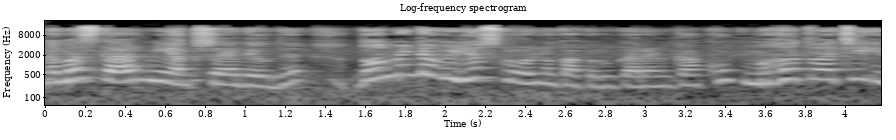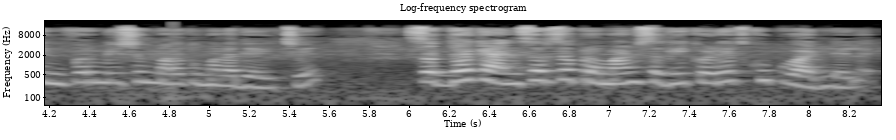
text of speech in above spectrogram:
नमस्कार मी अक्षया देवधर. दोन मिनिटं व्हिडिओ स्क्रोल नका करू कारण का खूप महत्वाची इन्फॉर्मेशन मला तुम्हाला द्यायची आहे. सध्या कॅन्सरचं प्रमाण सगळीकडेच खूप वाढलेलं आहे.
